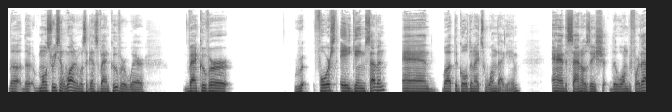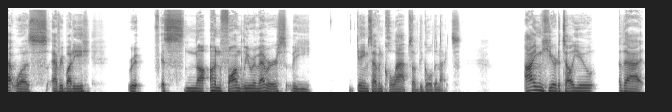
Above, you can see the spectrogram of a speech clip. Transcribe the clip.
the the most recent one was against Vancouver, where Vancouver re- forced a game seven, and but the Golden Knights won that game and the San Jose sh- the one before that was everybody re- it's not unfondly remembers the game 7 collapse of the Golden Knights. I'm here to tell you that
